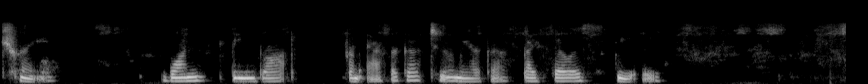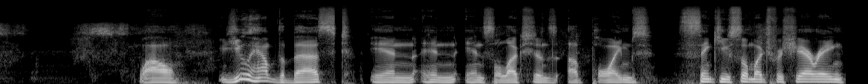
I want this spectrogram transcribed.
train. One being brought from Africa to America by Phillis Wheatley. Wow. You have the best in in in selections of poems. Thank you so much for sharing,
